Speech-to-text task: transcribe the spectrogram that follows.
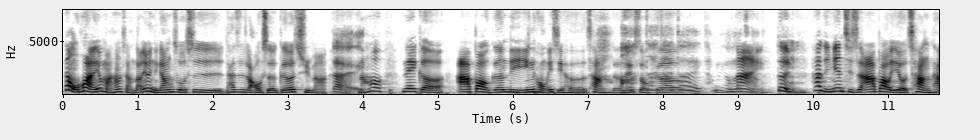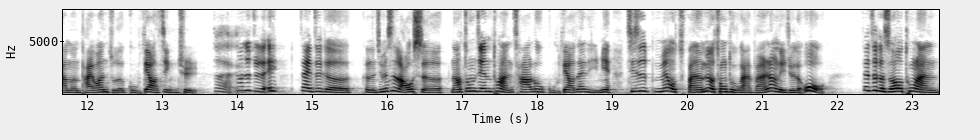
但我后来又马上想到，因为你刚刚说是它是饶舌歌曲嘛，对。然后那个阿豹跟李英宏一起合唱的那首歌，哦、对，无奈，对，它里面其实阿豹也有唱他们排湾组的古调进去，对。那就觉得哎、欸，在这个可能前面是饶舌，然后中间突然插入古调在里面，其实没有，反而没有冲突感，反而让你觉得哦，在这个时候突然。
